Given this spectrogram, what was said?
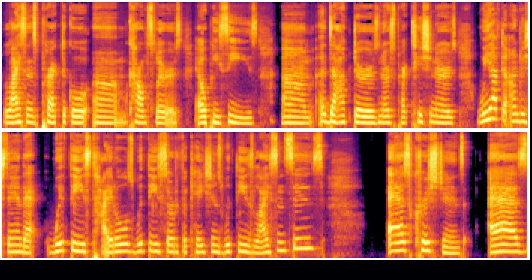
licensed practical um, counselors, LPCs, um, doctors, nurse practitioners. We have to understand that with these titles, with these certifications, with these licenses, as Christians, as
